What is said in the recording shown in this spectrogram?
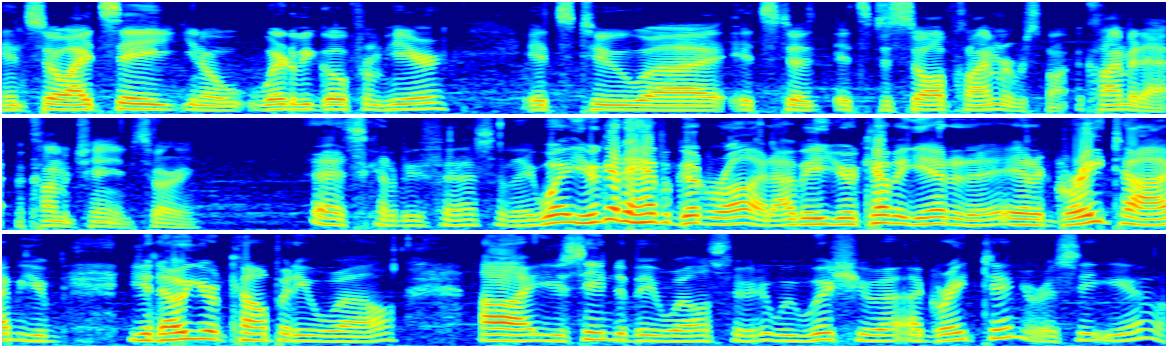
And so I'd say, you know, where do we go from here? It's to uh, it's to it's to solve climate response, climate a- climate change. Sorry. That's going to be fascinating. Well, you're going to have a good run. I mean, you're coming in at a, at a great time. You you know your company well. Uh, you seem to be well suited. We wish you a, a, great tenure as CEO.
